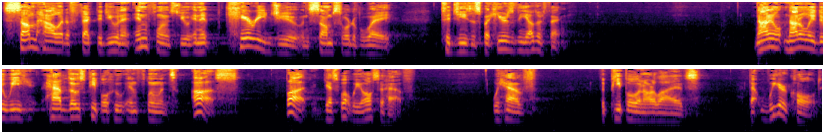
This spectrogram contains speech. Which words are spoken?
somehow it affected you and it influenced you and it carried you in some sort of way to Jesus. But here's the other thing. Not, not only do we have those people who influence us, but guess what we also have? We have the people in our lives that we are called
